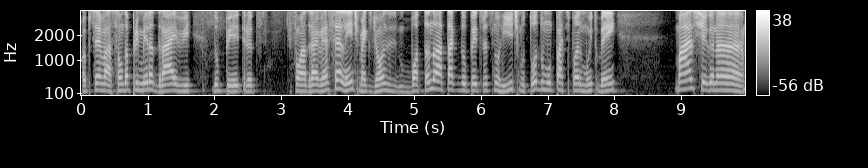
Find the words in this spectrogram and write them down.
observação da primeira drive do Patriots, que foi uma drive excelente, Mac Jones botando o ataque do Patriots no ritmo, todo mundo participando muito bem. Mas chega na,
